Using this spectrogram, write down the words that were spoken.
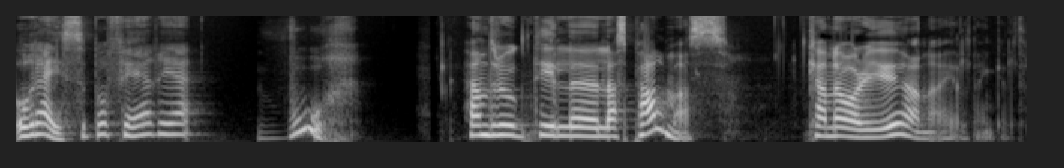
at rejse på ferie hvor? Han drog til eh, Las Palmas, Kanarieøerne helt enkelt.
